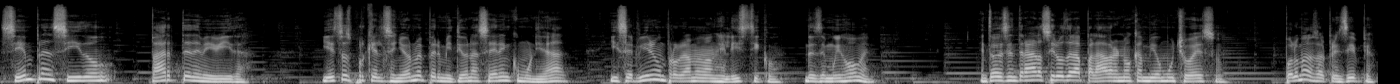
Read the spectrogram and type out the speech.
siempre han sido parte de mi vida. Y esto es porque el Señor me permitió nacer en comunidad y servir en un programa evangelístico desde muy joven. Entonces entrar a los siervos de la palabra no cambió mucho eso, por lo menos al principio.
